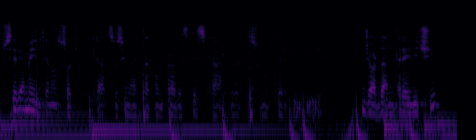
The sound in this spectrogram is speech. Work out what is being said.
seriamente non so chi cazzo si mette a comprare queste scarpe perché sono terribili Jordan 13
